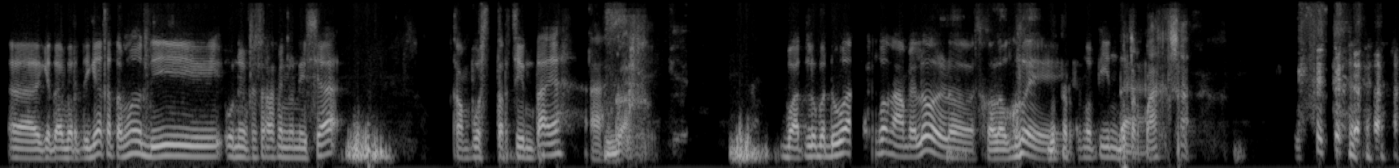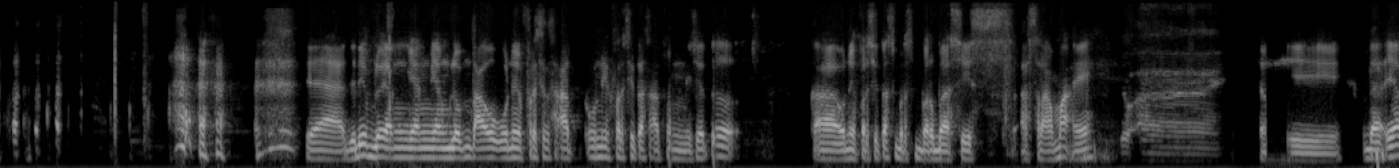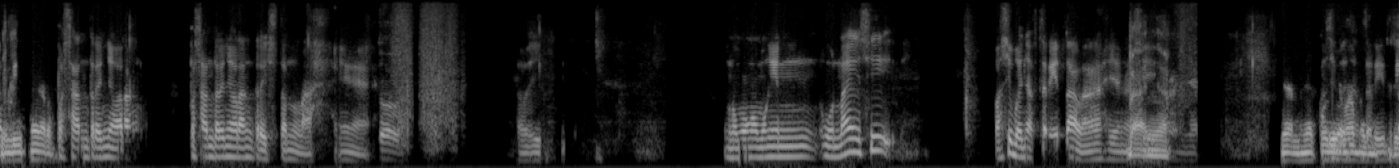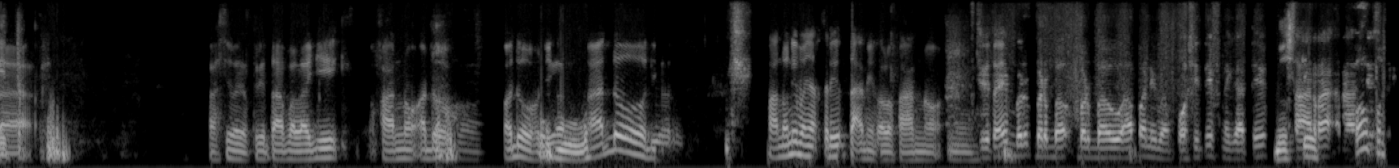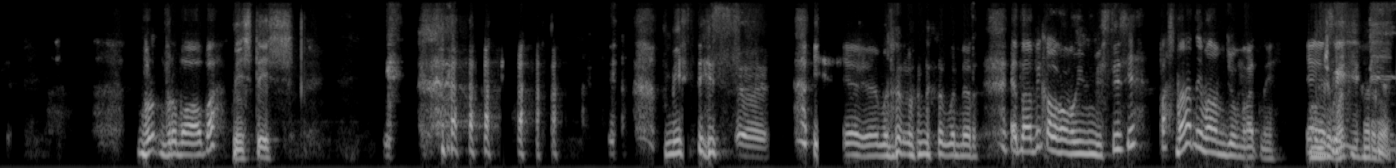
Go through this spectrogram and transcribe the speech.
eh, kita bertiga ketemu di Universitas Indonesia, kampus tercinta ya. Asik. Enggak. Buat lu berdua, gue nggak sampai lulus. Kalau gue, Gua ter- gue Gue pindah. terpaksa. Ya, jadi belum yang yang yang belum tahu Universitas Universitas Atlet Indonesia itu eh, universitas ber- berbasis asrama ya. Yo, ay. Di, udah ya Militer. pesantrennya orang pesantrennya orang Kristen lah. Ya. Betul. Oh. Ngomong-ngomongin Unai sih pasti banyak cerita lah ya nggak sih? Banyak. Banyak. Dan banyak Pasti banyak banyak cerita. cerita. Pasti banyak cerita apalagi Vano aduh Hmm. aduh dia Uh. aduh dia Vano nih banyak cerita nih kalau Vano nih. Ceritanya ber- berbau, berbau apa nih bang? Positif, negatif, Mistis. sara, Oh, rasis. pos- ber berbau apa? Mistis. Mistis. Eh, Iya iya benar benar benar. Eh tapi kalau ngomongin mistis ya pas banget nih malam Jumat nih. Ya Malam Jumat? bener nggak?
